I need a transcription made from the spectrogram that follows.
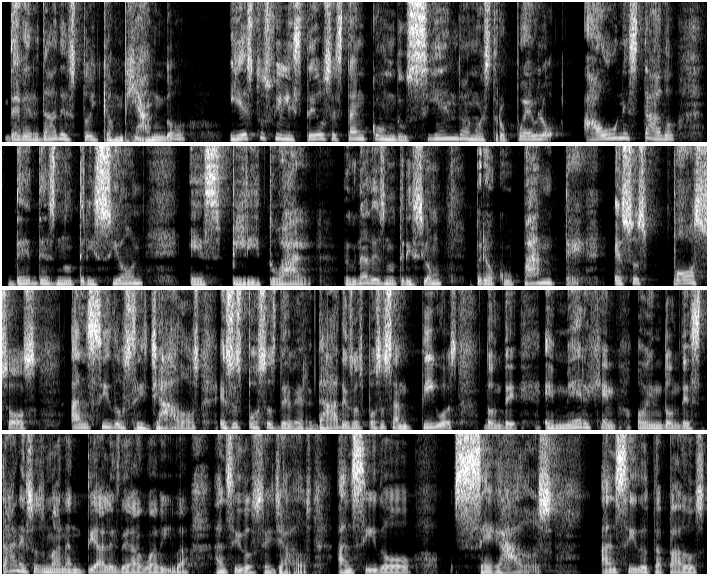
¿De verdad estoy cambiando? Y estos filisteos están conduciendo a nuestro pueblo a un estado de desnutrición espiritual, de una desnutrición preocupante. Esos pozos han sido sellados, esos pozos de verdad, esos pozos antiguos donde emergen o en donde están esos manantiales de agua viva, han sido sellados, han sido cegados, han sido tapados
